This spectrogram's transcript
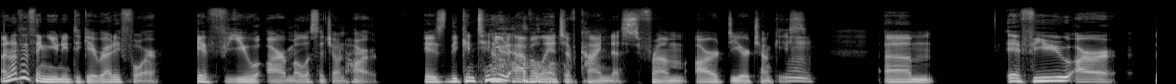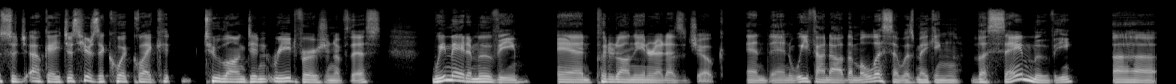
Another thing you need to get ready for, if you are Melissa Joan Hart, is the continued avalanche of kindness from our dear chunkies. Um, if you are so okay, just here's a quick like too long didn't read version of this. We made a movie and put it on the internet as a joke, and then we found out that Melissa was making the same movie, uh,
